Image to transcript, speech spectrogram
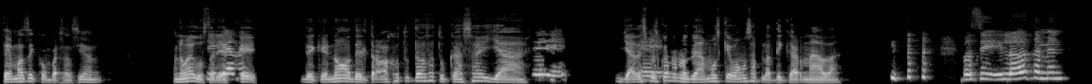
temas de conversación. No me gustaría que, de que no, del trabajo tú te vas a tu casa y ya, ya después cuando nos veamos que vamos a platicar nada. pues sí, y luego también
